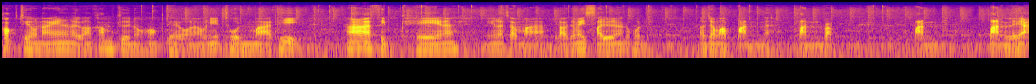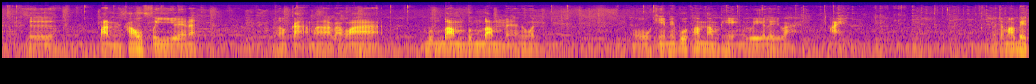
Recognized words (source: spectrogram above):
ค็อกเทลไนท์หรือว่าค่ำคืนของค็อกเทลนะ วันนี้ทุนมาที่ 50k นะ นี้เราจะมาเราจะไม่ซื้อนะทุกคน เราจะมาปั่นนะ ปั่นแบบปั่นปั่นเลยอะ่ะเออปั่นเข้าฟรีเลยนะ เรากะมาแบบว่าบึมบัมบึมบัมเลยนะทุกคน โอเคไม่พูดพร่ำนำเพลงลุยกันเลยดีกว่าไปเราจะมาเบ็ด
